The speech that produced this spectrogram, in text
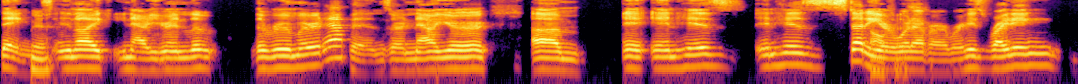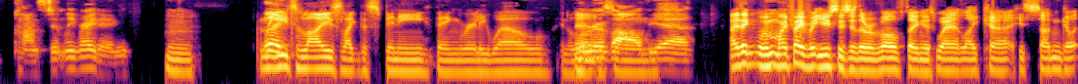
things, and like now you're in the the room where it happens, or now you're um in, in his in his study or whatever, where he's writing constantly writing. Hmm. And they utilize like the spinny thing really well in a lot Yeah. of the Revolve, songs. yeah. I think my favorite uses of the revolve thing is where like uh, his son got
